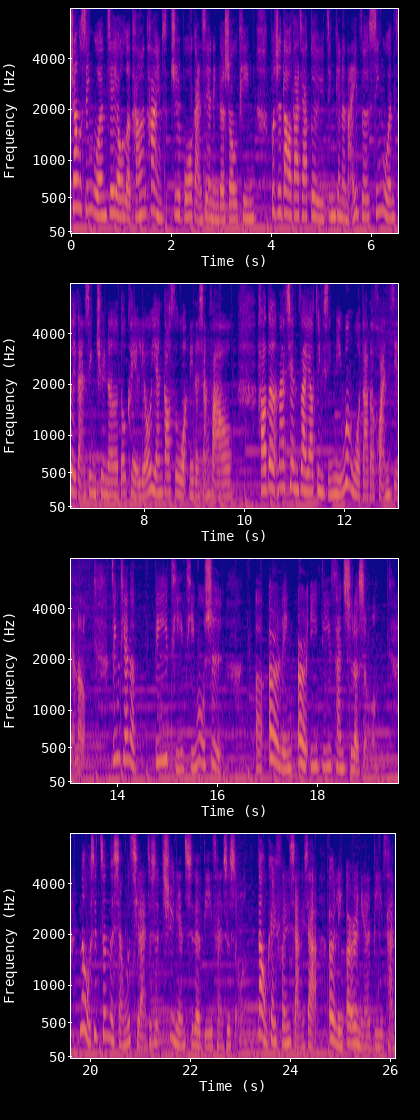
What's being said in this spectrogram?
上新闻皆由 The Taiwan Times 制播，感谢您的收听。不知道大家对于今天的哪一则新闻最感兴趣呢？都可以留言告诉我你的想法哦。好的，那现在要进行你问我答的环节了。今天的第一题题目是：呃，二零二一第一餐吃了什么？那我是真的想不起来，就是去年吃的第一餐是什么。但我可以分享一下二零二二年的第一餐。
